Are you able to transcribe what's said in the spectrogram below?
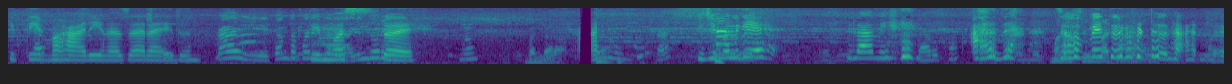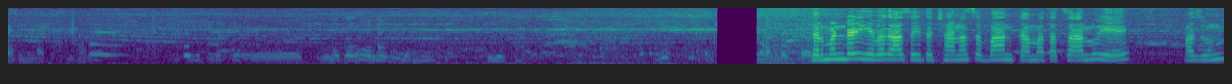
किती भारी नजारा आहे इथून. ती मस्त आहे. तिची मुलगी आहे. तिला आम्ही अर्ध्या झोपेतून उठून आणलंय. तर मंडळी हे बघा असं इथं छान असं बांधकाम आता चालू आहे. अजून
